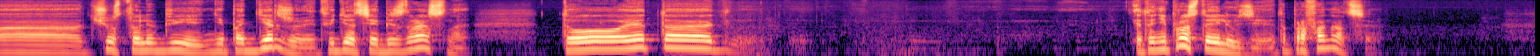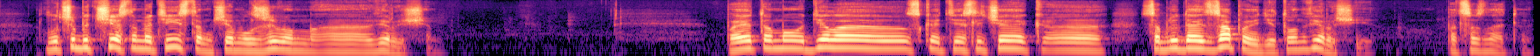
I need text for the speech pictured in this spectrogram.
э, чувство любви не поддерживает, ведет себя безнравственно, то это это не просто иллюзия, это профанация. Лучше быть честным атеистом, чем лживым э, верующим. Поэтому дело, сказать, если человек э, соблюдает заповеди, то он верующий подсознательно.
